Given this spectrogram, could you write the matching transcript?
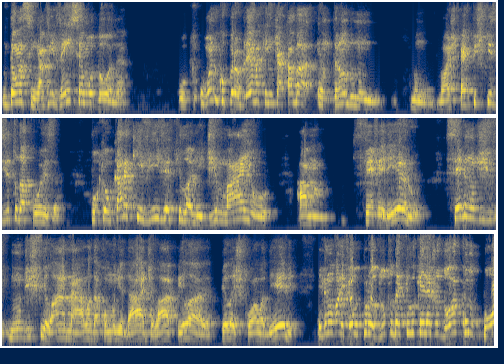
Então, assim, a vivência mudou, né? O, o único problema é que a gente acaba entrando num, num, num aspecto esquisito da coisa. Porque o cara que vive aquilo ali de maio a fevereiro, se ele não desfilar na ala da comunidade lá, pela, pela escola dele, ele não vai ver o produto daquilo que ele ajudou a compor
